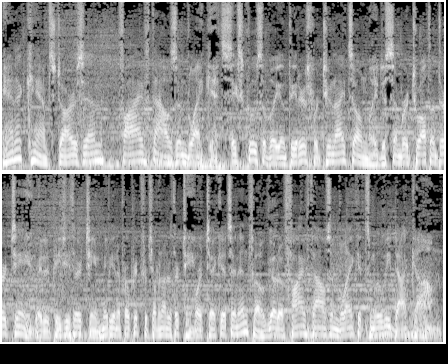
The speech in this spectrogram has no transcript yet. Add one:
Anna Camp stars in 5,000 blankets. Exclusively in theaters for two nights only, December 12th and 13th. Rated PG 13. May be inappropriate for children under 13. For tickets and info, go to 5000blanketsmovie.com um,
